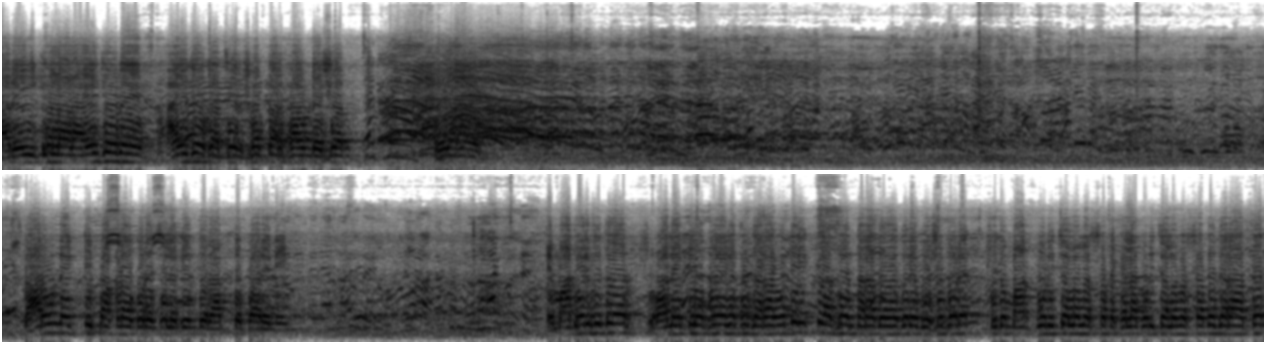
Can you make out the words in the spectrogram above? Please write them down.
আর এই খেলার আয়োজনে আয়োজক আছেন সর্দার ফাউন্ডেশন। দারুণ একটি পাকড়াও করেছিল কিন্তু রাখতে পারেনি। মাঠের ভিতর অনেক লোক হয়ে গেছে, যারা অতিরিক্ত আছেন, তারা দয়া করে বসে পড়েন। শুধু মাঠ পরিচালনার সাথে, খেলা পরিচালনার সাথে যারা আছেন,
